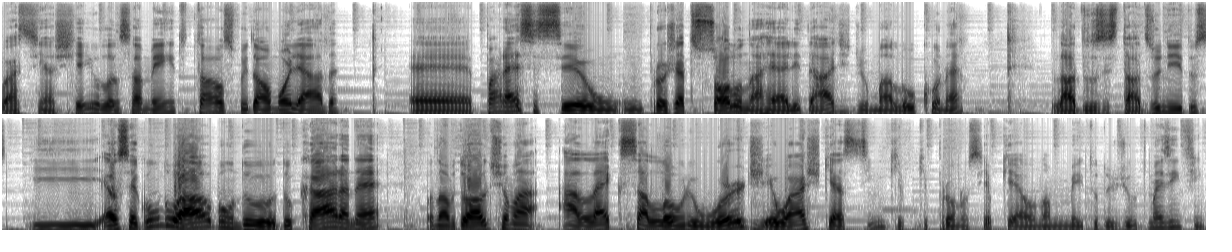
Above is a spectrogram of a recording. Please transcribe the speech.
Assim, achei o lançamento e tal, fui dar uma olhada. É, parece ser um, um, projeto solo, na realidade, de um maluco, né? Lá dos Estados Unidos. E é o segundo álbum do, do cara, né? O nome do álbum chama Alexa Lone Word. Eu acho que é assim que, que pronuncia, porque é o nome meio tudo junto, mas enfim.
